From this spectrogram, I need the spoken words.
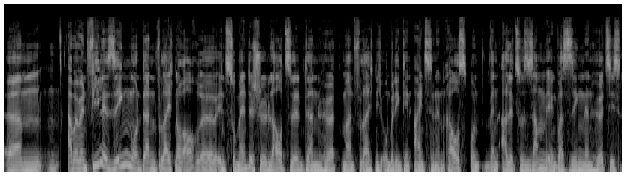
Ähm, aber wenn viele singen und dann vielleicht noch auch äh, Instrumente schön laut sind, dann hört man vielleicht nicht unbedingt den Einzelnen raus. Und wenn alle zusammen irgendwas singen, dann hört sie es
